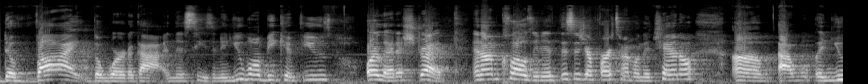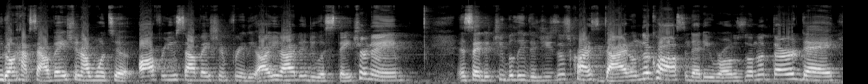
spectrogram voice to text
divide the word of God in this season. And you won't be confused or led astray. And I'm closing. If this is your first time on the channel um, I, and you don't have salvation, I want to offer you salvation freely. All you got to do is state your name and say that you believe that Jesus Christ died on the cross and that he rose on the third day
